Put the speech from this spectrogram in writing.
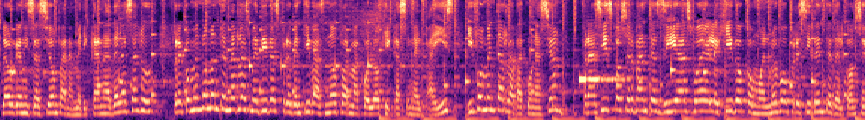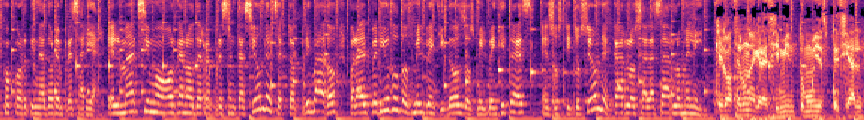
la Organización Panamericana de la Salud recomendó mantener las medidas preventivas no farmacológicas en el país y fomentar la vacunación. Francisco Cervantes Díaz fue elegido como el nuevo presidente del Consejo Coordinador Empresarial, el máximo órgano de representación del sector privado para el periodo 2022-2023, en sustitución de Carlos Salazar Lomelín. Quiero hacer un agradecimiento muy especial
